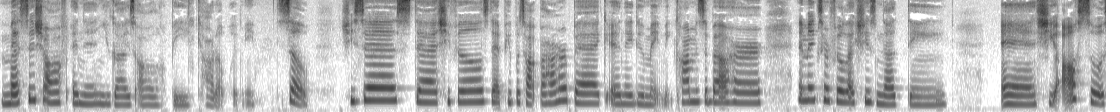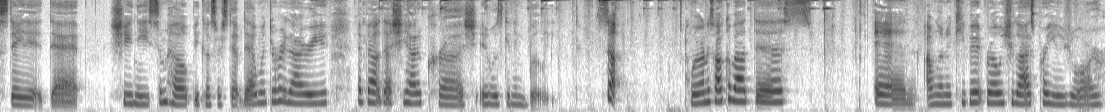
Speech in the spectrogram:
message off, and then you guys all be caught up with me. So, she says that she feels that people talk behind her back and they do make me comments about her. It makes her feel like she's nothing. And she also stated that she needs some help because her stepdad went through her diary and found that she had a crush and was getting bullied. So, we're going to talk about this and I'm going to keep it real with you guys per usual or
